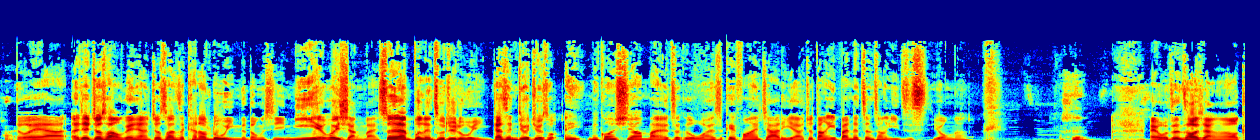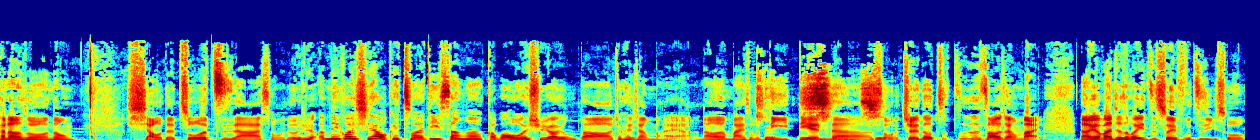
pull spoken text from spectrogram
拍。对啊，而且就算我跟你讲，就算是看到露营的东西，你也会想买，虽然不能出去露营，但是你就会觉得说，哎、没关系啊，买了这个我还是可以放在家里啊，就当一般的正常椅子使用啊。哎、我真的超想，然后看到什么那种小的桌子啊什么的，我就觉得啊没关系啊，我可以坐在地上啊，搞不好我会需要用到啊，就很想买啊。然后买什么地垫啊，什么全都真的超想买。然后要不然就是会一直说服自己说，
